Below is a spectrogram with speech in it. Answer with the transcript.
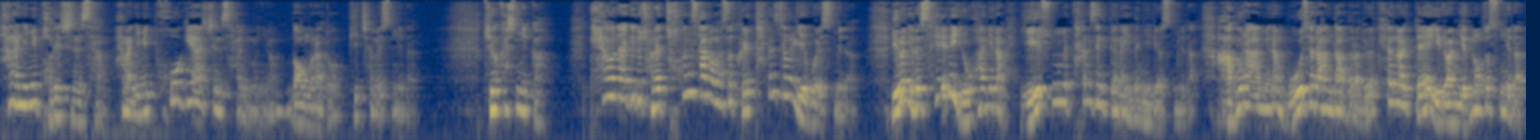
하나님이 버리신 삶, 하나님이 포기하신 삶은요, 너무나도 비참했습니다. 기억하십니까? 태어나기도 전에 천사가 와서 그의 탄생을 예고했습니다. 이런 일은 세례 요한이나 예수님의 탄생 때나 있는 일이었습니다. 아브라함이나 모세라 한다 하더라도 태어날 때 이러한 일은 없었습니다.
